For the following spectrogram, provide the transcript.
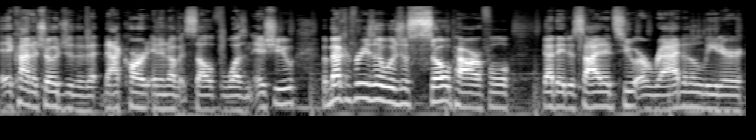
it kind of showed you that that card in and of itself was an issue. But Mecha Frieza was just so powerful that they decided to errata the leader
